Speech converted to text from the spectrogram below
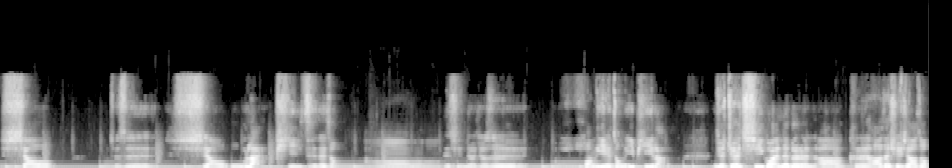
小就是小无赖痞子那种哦，类型的，就是荒野中一匹狼，你就觉得奇怪，那个人啊，可能好像在学校的时候，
